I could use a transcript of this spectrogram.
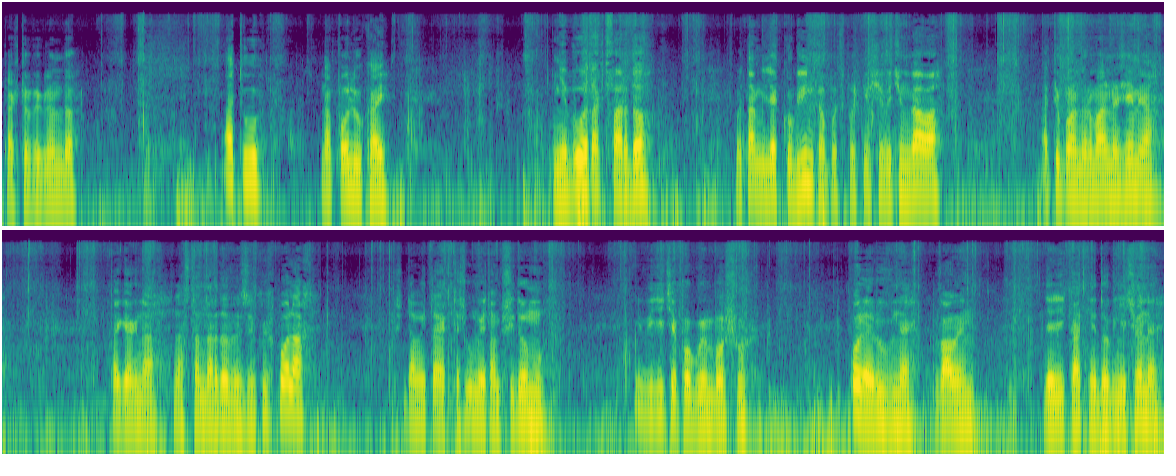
tak to wygląda. A tu na polu kaj nie było tak twardo bo tam i lekko glinka pod spodnią się wyciągała a tu była normalna ziemia tak jak na, na standardowych zwykłych polach. Przydamy tak jak też umie tam przy domu. I widzicie po głęboszu pole równe wałem delikatnie dogniecione,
